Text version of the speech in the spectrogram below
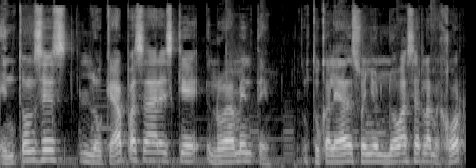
Entonces lo que va a pasar es que nuevamente tu calidad de sueño no va a ser la mejor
